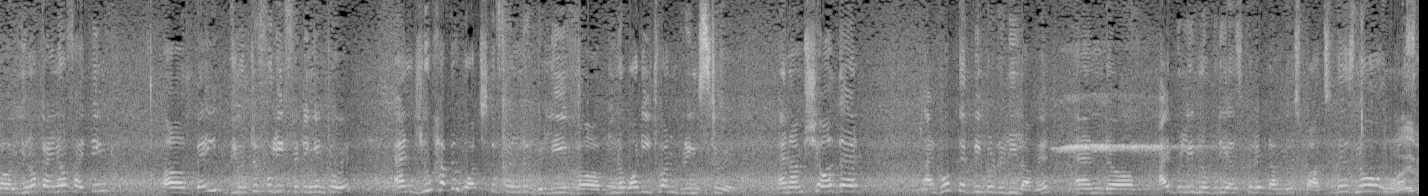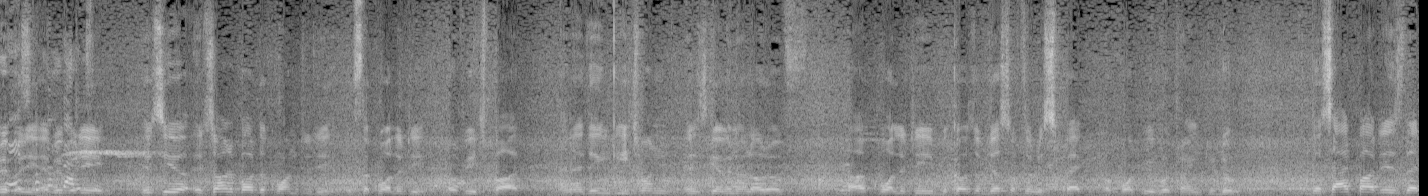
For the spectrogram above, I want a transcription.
uh, you know, kind of, I think, uh, very beautifully fitting into it. And you have to watch the film to believe, uh, you know, what each one brings to it. And I'm sure that I hope that people really love it, and uh, I believe nobody else could have done those parts. So there's no, no, no everybody, everybody. You see, it's not about the quantity; it's the quality of each part, and I think each one is given a lot of uh, quality because of just of the respect of what we were trying to do. The sad part is that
